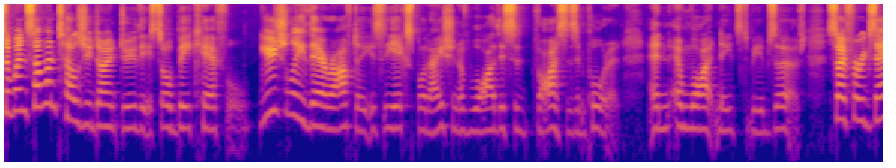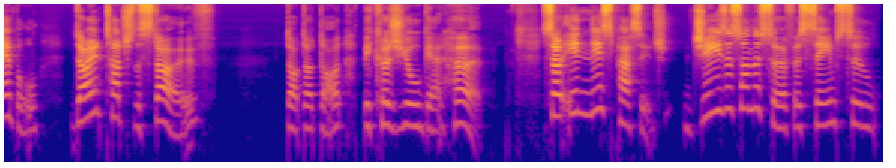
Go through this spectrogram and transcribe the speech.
So, when someone tells you don't do this or be careful, usually thereafter is the explanation of why this advice is important and, and why it needs to be observed. So, for example, don't touch the stove, dot, dot, dot, because you'll get hurt. So, in this passage, Jesus on the surface seems to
